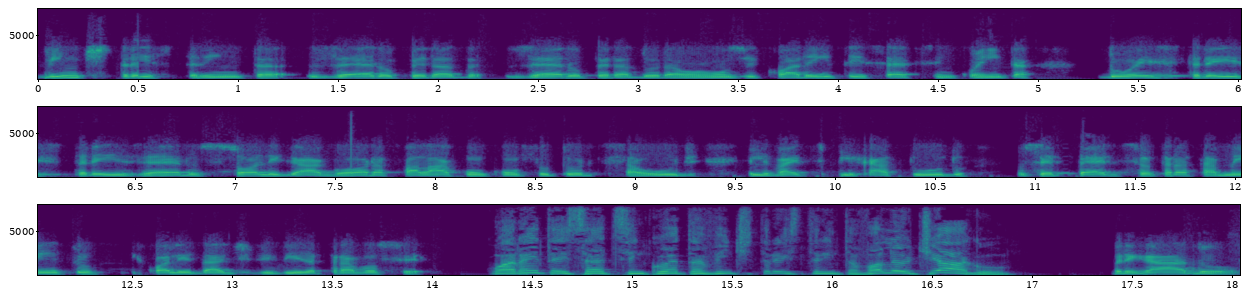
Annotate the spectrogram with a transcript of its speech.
2330 0 operadora, 0 operadora 11 4750 2330, só ligar agora, falar com o consultor de saúde, ele vai te explicar tudo. Você pede seu tratamento e qualidade de vida para você. 4750 2330. Valeu, Thiago. Obrigado.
